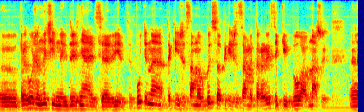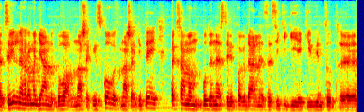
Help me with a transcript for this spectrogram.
е, Пригожин нічим не відрізняється від Путіна. Такий же саме вбивство, такий же саме терорист, який вбивав наших е, цивільних громадян, вбивав наших військових, наших дітей. Так само буде нести відповідальність за всі ті дії, які він тут. е,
